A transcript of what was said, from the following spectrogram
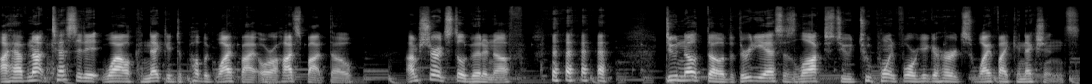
I have not tested it while connected to public Wi-Fi or a hotspot though. I'm sure it's still good enough. Do note though, the 3DS is locked to 2.4 GHz Wi-Fi connections.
